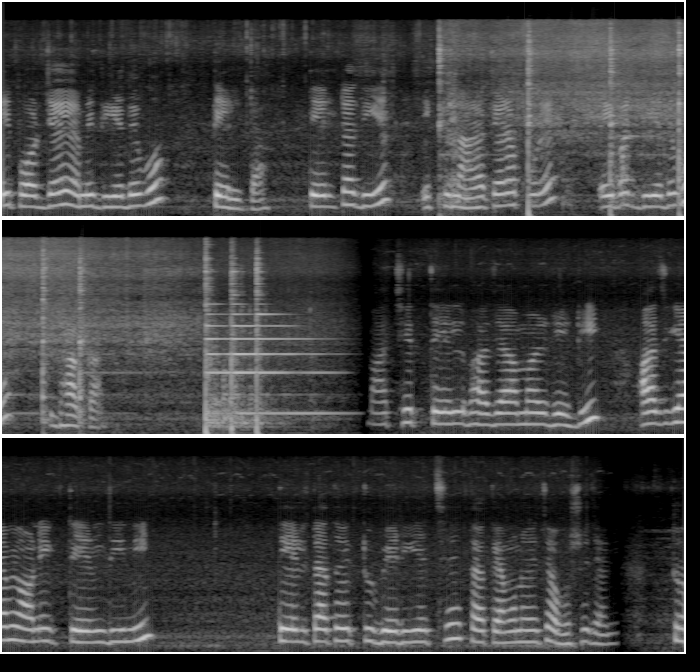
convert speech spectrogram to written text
এই পর্যায়ে আমি দিয়ে দেব তেলটা। তেলটা দিয়ে একটু নাড়াচাড়া করে এইবার দিয়ে দেব ঢাকা। মাছের তেল ভাজা আমার রেডি আজকে আমি অনেক তেল দিইনি। তেলটা তো একটু বেরিয়েছে, তা কেমন হয়েছে অবশ্যই জানি। তো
